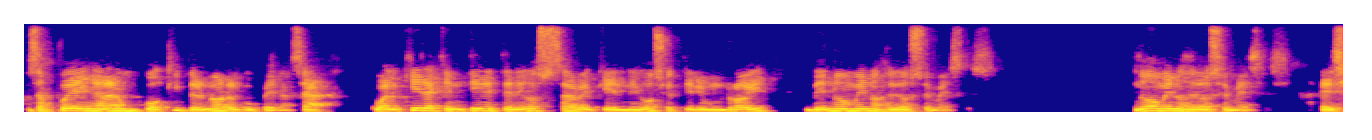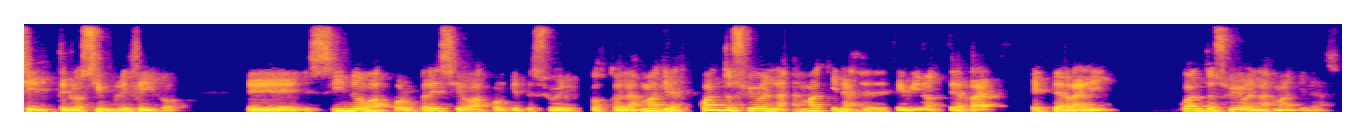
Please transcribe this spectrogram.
O sea, pueden ganar un poquito, pero no recuperan. O sea, cualquiera que entiende este negocio sabe que el negocio tiene un ROI de no menos de 12 meses. No menos de 12 meses. Es decir, te lo simplifico. Eh, si no vas por precio, vas porque te sube el costo de las máquinas. ¿Cuánto subió en las máquinas desde que vino este, este rally? ¿Cuánto subió en las máquinas?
